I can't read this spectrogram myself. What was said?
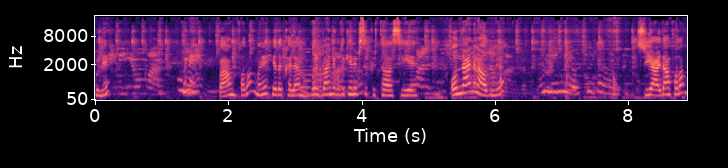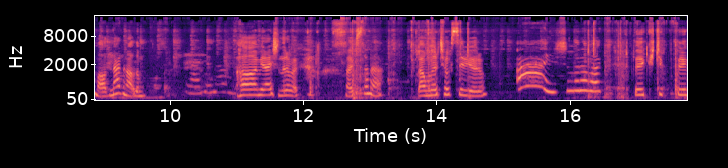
Bu ne? Bu ne? Bam falan mı ne? Ya da kalem mi? Bence buradakilerin hepsi kırtasiye. Onu nereden aldın? Ben bilmiyorum. Şu yerden falan mı aldın? Nereden aldın? Ha Miray şunlara bak. Baksana. Ben bunları çok seviyorum. Ay şunlara bak. Böyle küçük böyle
